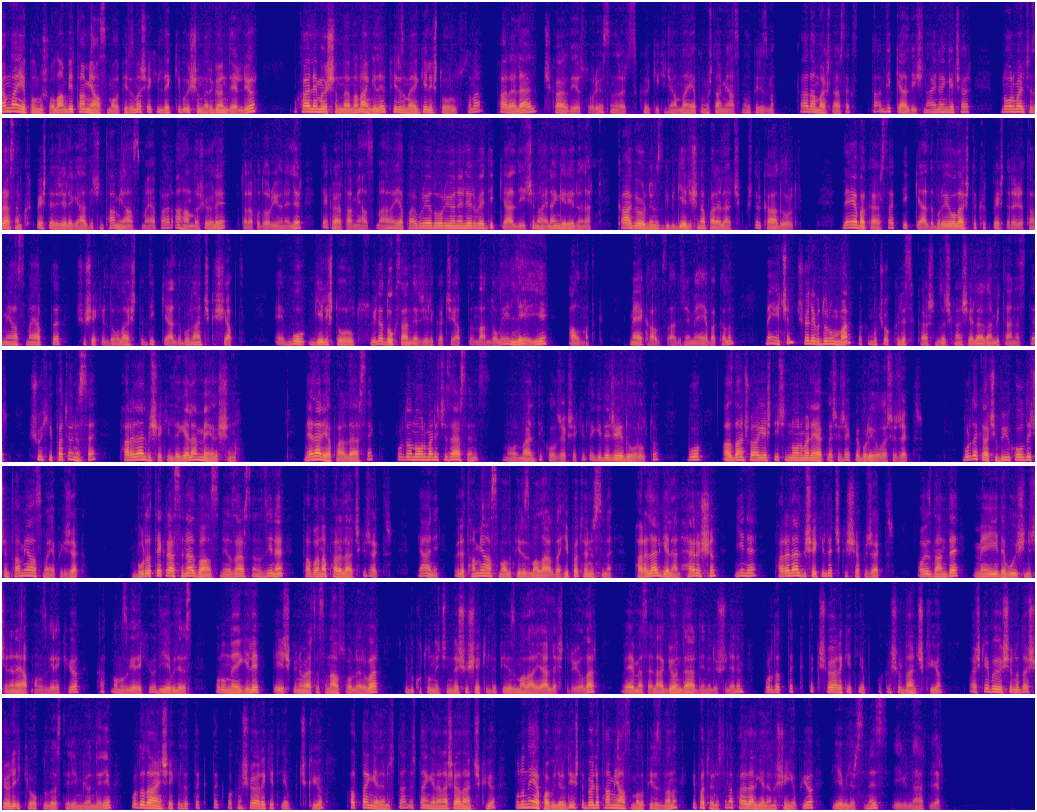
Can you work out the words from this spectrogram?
Camdan yapılmış olan bir tam yansımalı prizma şekildeki bu ışınları gönderiliyor. Bu kaleme ışınlarından hangileri prizmaya geliş doğrultusuna paralel çıkar diye soruyor. Sınır açısı 42 camdan yapılmış tam yansımalı prizma. K'dan başlarsak dik geldiği için aynen geçer. Normal çizersem 45 dereceyle geldiği için tam yansıma yapar. Aha da şöyle bu tarafa doğru yönelir. Tekrar tam yansıma yapar. Buraya doğru yönelir ve dik geldiği için aynen geriye döner. K gördüğünüz gibi gelişine paralel çıkmıştır. K doğrudur. L'ye bakarsak dik geldi. Buraya ulaştı. 45 derece tam yansıma yaptı. Şu şekilde ulaştı. Dik geldi. Buradan çıkış yaptı. E, bu geliş doğrultusuyla 90 derecelik açı yaptığından dolayı L'yi almadık. M kaldı sadece. M'ye bakalım. M için şöyle bir durum var. Bakın bu çok klasik karşımıza çıkan şeylerden bir tanesidir. Şu hipotenüse paralel bir şekilde gelen M ışını. Neler yapar dersek burada normali çizerseniz normal dik olacak şekilde gideceği doğrultu. Bu azdan çoğa geçtiği için normale yaklaşacak ve buraya ulaşacaktır. Buradaki açı büyük olduğu için tam yansıma yapacak. Burada tekrar Snell bağıntısını yazarsanız yine tabana paralel çıkacaktır. Yani böyle tam yansımalı prizmalarda hipotenüsüne paralel gelen her ışın yine paralel bir şekilde çıkış yapacaktır. O yüzden de M'yi de bu işin içine ne yapmamız gerekiyor? Katmamız gerekiyor diyebiliriz. Bununla ilgili değişik üniversite sınav soruları var. İşte bir kutunun içinde şu şekilde prizmalar yerleştiriyorlar. Ve mesela gönderdiğini düşünelim. Burada tık tık şu hareketi yapıp bakın şuradan çıkıyor. Başka bir ışını da şöyle iki oklu göstereyim göndereyim. Burada da aynı şekilde tık tık bakın şu hareketi yapıp çıkıyor. Alttan gelen üstten, üstten gelen aşağıdan çıkıyor. Bunu ne yapabilir diyor. İşte böyle tam yansımalı prizmanın hipotenüsüne paralel gelen ışın yapıyor diyebilirsiniz. İyi günler dilerim.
